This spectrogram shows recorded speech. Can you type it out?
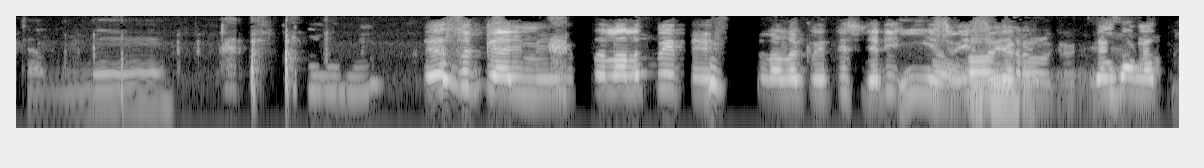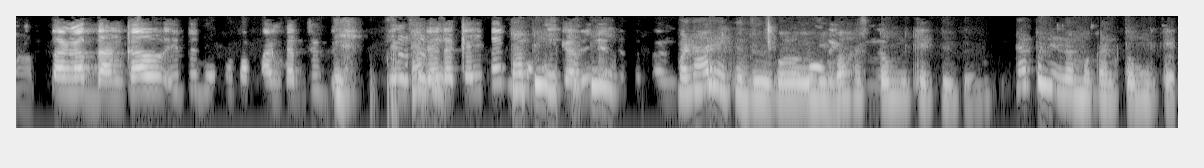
kami. Saya suka ini, terlalu kritis, terlalu kritis. Jadi Iya. isu-isu Oh, yang yang ya. sangat- Maaf, maaf. sangat dangkal itu dia tetap angkat juga. Yang tidak ada kaitan tapi- tapi- dia tetap angkat. menarik itu kalau Menarik, dibahas. Tomcat itu kenapa dinamakan Tomcat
